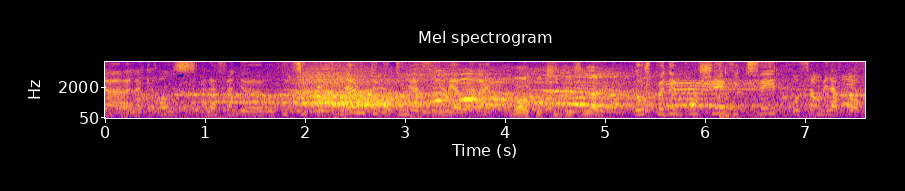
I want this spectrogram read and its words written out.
à la, 40, à la fin de, au coup de sifflet final ou tu continues à filmer après Non, coup de sifflet final. Donc je peux débrancher vite fait pour refermer la porte.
